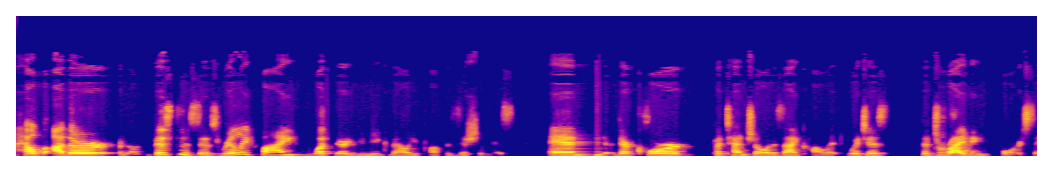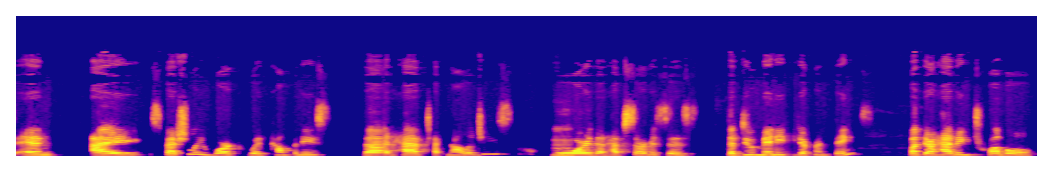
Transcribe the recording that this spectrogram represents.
help other businesses really find what their unique value proposition is and their core potential, as I call it, which is the driving force. And I especially work with companies that have technologies mm. or that have services that do many different things, but they're having trouble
